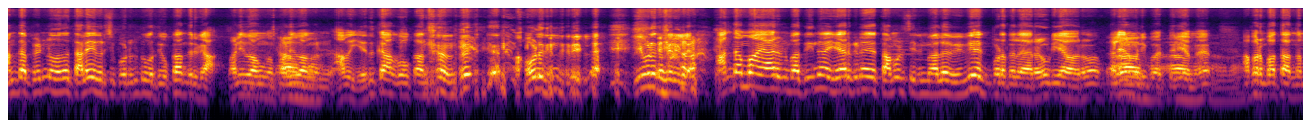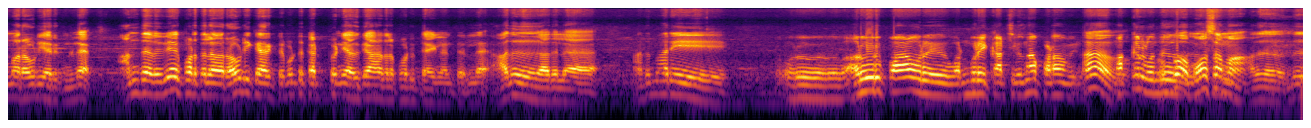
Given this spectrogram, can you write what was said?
அந்த பெண்ணு வந்து தலையை விரிச்சு போட்டுக்கிட்டு ஒருத்தி உட்காந்துருக்கா பழி வாங்க பழி. வாங்கன்னு அவ எதுக்காக உட்காந்தாங்க அவளுக்கும் தெரியல. இவளுக்கும் தெரியல. அந்த அம்மா யாருன்னு பாத்தீங்கன்னா ஏற்கனவே தமிழ் சினிமால விவேக் படத்துல ரவுடியா வரும். கல்யாணம் பண்ணி தெரியாம. அப்புறம் பார்த்தா அந்த அம்மா ரவுடியா இருக்கும்ல. அந்த விவேக் படத்துல ரவுடி கேரக்டர் மட்டும் கட் பண்ணி அதுக்காக அதுல போட்டுக்கிட்டாங்களான்னு தெரியல. அது அதுல அது மாதிரி ஒரு அருவருப்பா ஒரு வன்முறை காட்சிகள் தான் படம். மக்கள் வந்து மோசமா. அது வந்து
